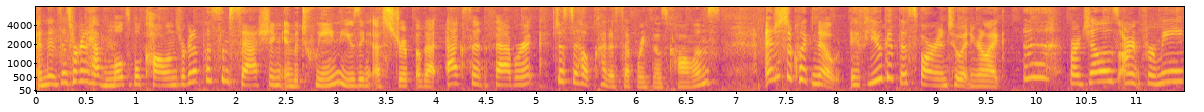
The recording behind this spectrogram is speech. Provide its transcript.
And then since we're gonna have multiple columns, we're gonna put some sashing in between using a strip of that accent fabric, just to help kind of separate those columns. And just a quick note, if you get this far into it and you're like, eh, Bargellos aren't for me,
